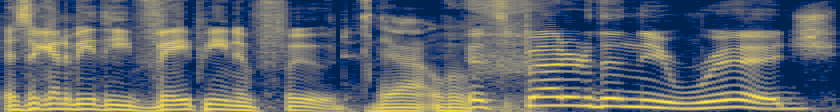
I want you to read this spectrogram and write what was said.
Is it going to be the vaping of food? Yeah. oof. It's better than the ridge,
